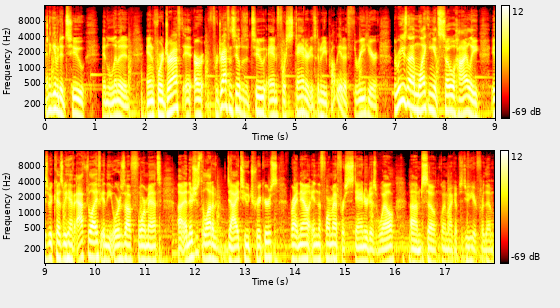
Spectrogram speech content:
gonna give it a two in limited. And for draft eh, or for draft and sealed it's a two and for standard it's gonna be probably at a three here. The reason i'm liking it so highly is because we have afterlife in the orzhov format uh, and there's just a lot of die two triggers right now in the format for standard as well. Um, so going back up to two here for them.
